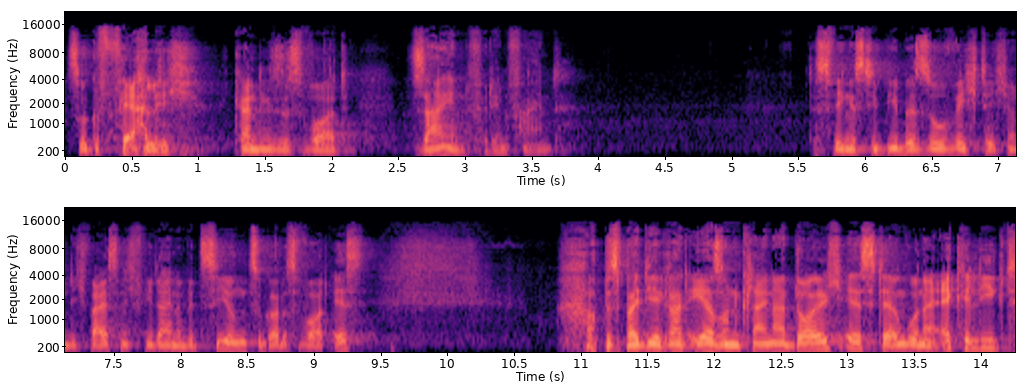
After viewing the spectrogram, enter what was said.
so gefährlich kann dieses Wort sein für den Feind. Deswegen ist die Bibel so wichtig und ich weiß nicht, wie deine Beziehung zu Gottes Wort ist. Ob es bei dir gerade eher so ein kleiner Dolch ist, der irgendwo in der Ecke liegt,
